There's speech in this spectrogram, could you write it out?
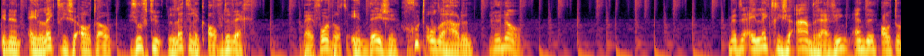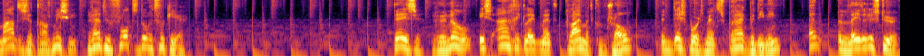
In een elektrische auto zoeft u letterlijk over de weg. Bijvoorbeeld in deze goed onderhouden Renault. Met de elektrische aandrijving en de automatische transmissie rijdt u vlot door het verkeer. Deze Renault is aangekleed met climate control, een dashboard met spraakbediening en een lederen stuur.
